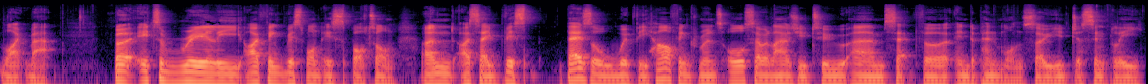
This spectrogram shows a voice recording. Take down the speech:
like that. But it's a really, I think this one is spot on. And I say this bezel with the half increments also allows you to um, set for independent ones. So you just simply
